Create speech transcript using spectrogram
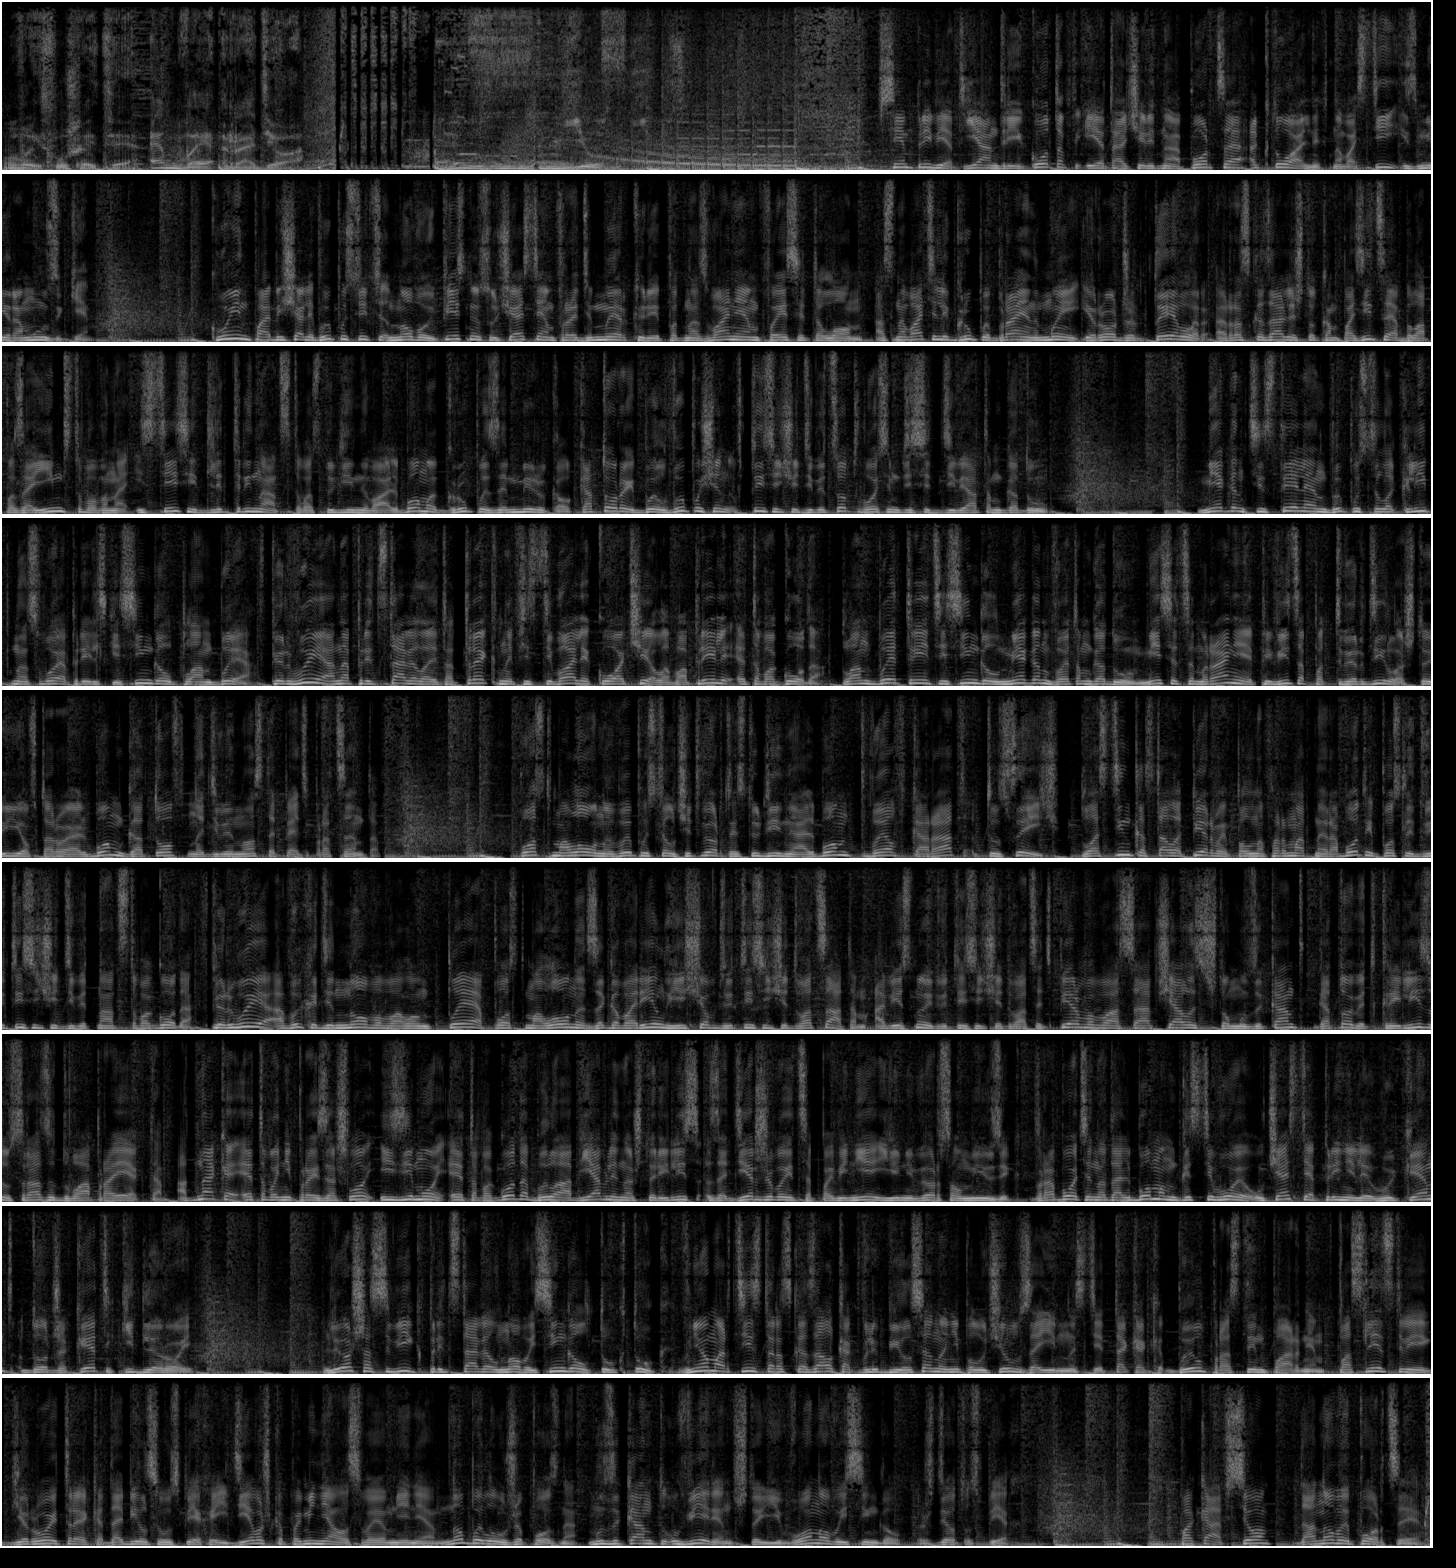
Вы слушаете МВ Радио. News. Всем привет, я Андрей Котов, и это очередная порция актуальных новостей из мира музыки. Queen пообещали выпустить новую песню с участием Фредди Меркьюри под названием Face It Alone. Основатели группы Брайан Мэй и Роджер Тейлор рассказали, что композиция была позаимствована из сессий для 13-го студийного альбома группы The Miracle, который был выпущен в 1989 году. Megan Thee Stallion выпустила клип на свой апрельский сингл «Plan B». Впервые она представила этот трек на фестивале Coachella в апреле этого года. «Plan B» — третий сингл Меган в этом году. Месяцем ранее певица подтвердила, что ее второй альбом готов на 95%. Post Malone выпустил четвертый студийный альбом Twelve Carat Toothache. Пластинка стала первой полноформатной работой после 2019 года. Впервые о выходе нового лонгплея Post Malone заговорил еще в 2020, а весной 2021 сообщалось, что музыкант готовит к релизу сразу два проекта. Однако этого не произошло, и зимой этого года было объявлено, что релиз задерживается по вине Universal Music. В работе над альбомом гостевое участие приняли Weekend, Doja Cat и Kid Leroy. Леша Свик представил новый сингл «Тук-тук». В нем артист рассказал, как влюбился, но не получил взаимности, так как был простым парнем. Впоследствии герой трека добился успеха, и девушка поменяла свое мнение, но было уже поздно. Музыкант уверен, что его новый сингл ждет успех. Пока все, до новой порции.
